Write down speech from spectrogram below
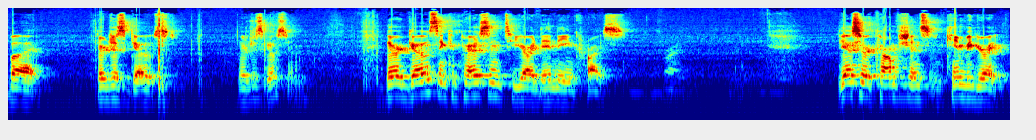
But they're just ghosts. They're just ghosts to Him. They're ghosts in comparison to your identity in Christ. Right. Yes, your accomplishments can be great.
